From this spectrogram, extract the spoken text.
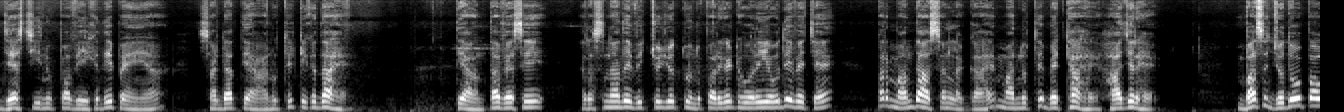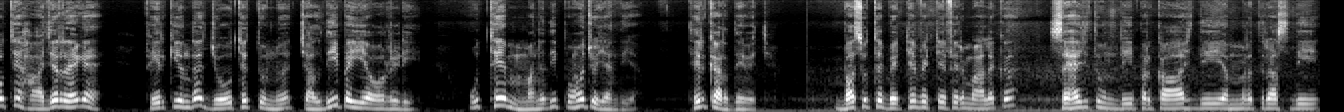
ਜਿਸ ਚੀਜ਼ ਨੂੰ ਆਪਾਂ ਵੇਖਦੇ ਪਏ ਆ ਸਾਡਾ ਧਿਆਨ ਉੱਥੇ ਟਿਕਦਾ ਹੈ। ਧਿਆਨ ਤਾਂ ਵੈਸੇ ਰਸਨਾ ਦੇ ਵਿੱਚੋਂ ਜੋ ਧੁਨ ਪ੍ਰਗਟ ਹੋ ਰਹੀ ਹੈ, ਉਹਦੇ ਵਿੱਚ ਹੈ, ਪਰ ਮਨ ਦਾ ਆਸਣ ਲੱਗਾ ਹੈ, ਮਨ ਉੱਥੇ ਬੈਠਾ ਹੈ, ਹਾਜ਼ਰ ਹੈ। ਬਸ ਜਦੋਂ ਆਪਾਂ ਉੱਥੇ ਹਾਜ਼ਰ ਰਹਿ ਗਏ, ਫਿਰ ਕੀ ਹੁੰਦਾ, ਜੋ ਉੱਥੇ ਧੁਨ ਚੱਲਦੀ ਪਈ ਹੈ ਆਲਰੇਡੀ ਉੱਥੇ ਮਨ ਦੀ ਪਹੁੰਚ ਹੋ ਜਾਂਦੀ ਹੈ ਥਿਰ ਘਰ ਦੇ ਵਿੱਚ। ਬਸ ਉੱਥੇ ਬੈਠੇ ਬੈਠੇ ਫਿਰ ਮਾਲਕ ਸਹਿਜ ਧੁਨ ਦੀ, ਪ੍ਰਕਾਸ਼ ਦੀ, ਅੰਮ੍ਰਿਤ ਰਸ ਦੀ,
